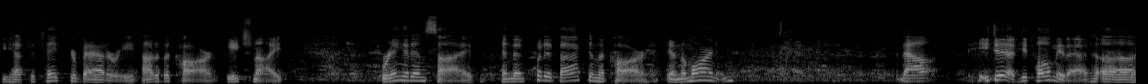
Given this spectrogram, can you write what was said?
you have to take your battery out of the car each night, bring it inside, and then put it back in the car in the morning. Now, he did. He told me that. Uh,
